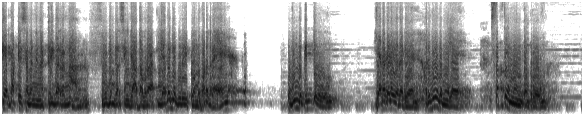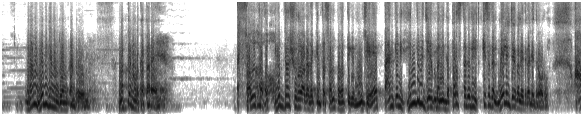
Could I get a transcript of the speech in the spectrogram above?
ಕೆ ಫಾರ್ಟಿ ಸೆವೆನ್ ಟ್ರಿಗರ್ ಅನ್ನ ಯೋಗೀಂದರ್ ಸಿಂಗ್ ಯಾದವ್ರ ಎದೆಗೆ ಗುರಿ ಇಟ್ಟು ಒಂದು ಹೊಡೆದ್ರೆ ಗುಂಡು ಬಿದ್ದು ಎಡಗಡೆ ಎದೆಗೆ ಹೃದಯದ ಮೇಲೆ ಸತ್ಯನ್ನು ಅನ್ಕೊಂಡ್ರು. ನಾನು ಹೋಗಿದ್ದೇನೆ ಅಂತ ಅನ್ಕೊಂಡ್ರು ಮತ್ತೆ ನೋಡ್ಕೋತಾರೆ. ಸ್ವಲ್ಪ ಹೊತ್ತು ಯುದ್ಧ ಶುರುವಾಗೋದಕ್ಕಿಂತ ಸ್ವಲ್ಪ ಹೊತ್ತಿಗೆ ಮುಂಚೆ ಪ್ಯಾಂಟಿನ ಹಿಂದಿನ ಜೇಬಿನಲ್ಲಿದ್ದ ಪರ್ಸ್ ತೆಗೆದು ಕಿಸದಲ್ಲಿ ಮೇಲಿನ ಜೇಬಲ್ಲಿ ಇಟ್ಕೊಂಡಿದ್ರು ಅವರು. ಆ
